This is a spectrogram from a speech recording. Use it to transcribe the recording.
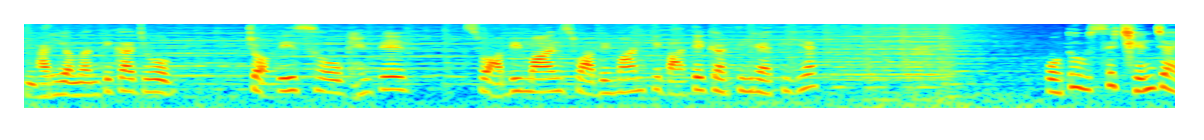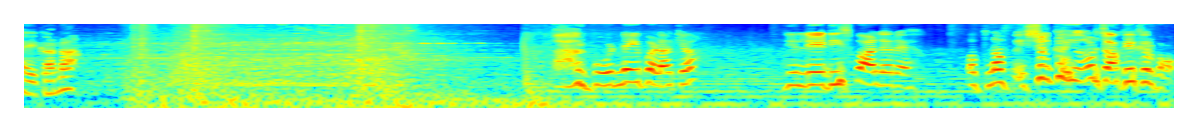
हमारी अवंतिका जो चौबीसों घंटे स्वाभिमान स्वाभिमान की बातें करती रहती है, वो तो उससे छिन जाएगा ना? बाहर बोर्ड नहीं पड़ा क्या? ये लेडीज़ पार्लर है। अपना फेशियल कहीं और जाके करवाओ।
